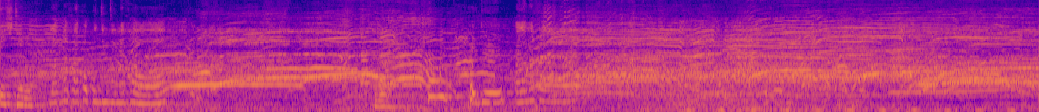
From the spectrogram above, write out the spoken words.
진짜로 รักนะคะ ขอบคุณจริงๆนะคะ 고마워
